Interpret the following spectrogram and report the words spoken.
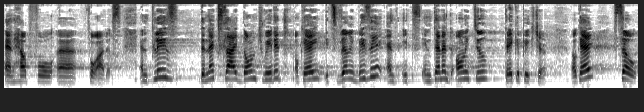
and helpful uh, for others. And please, the next slide, don't read it, okay? It's very busy and it's intended only to take a picture, okay? So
